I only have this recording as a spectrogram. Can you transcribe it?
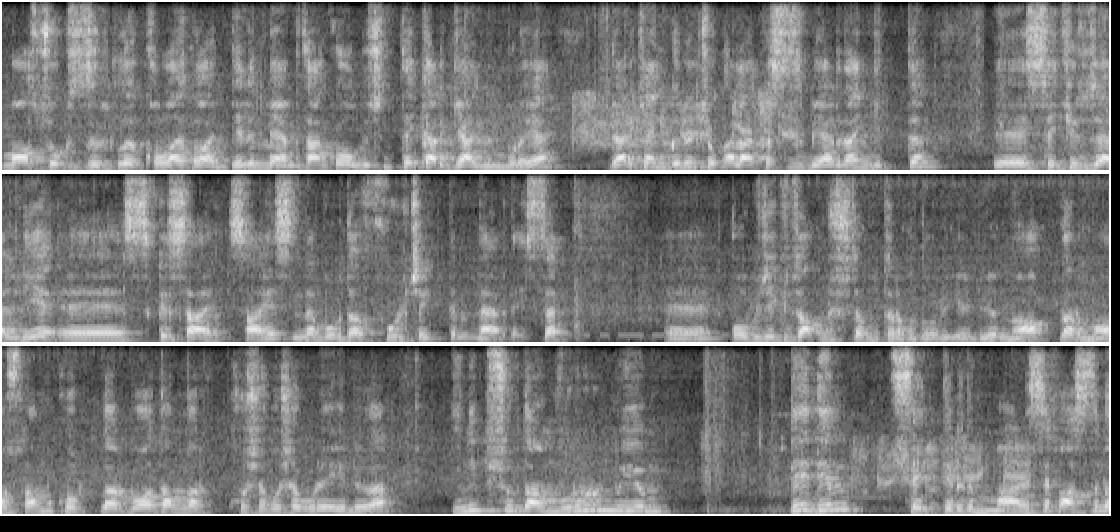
mouse çok zırhlı, kolay kolay delinmeyen bir tank olduğu için tekrar geldim buraya. Derken grill çok alakasız bir yerden gitti. E, 850'yi e, skill say- sayesinde burada full çektim neredeyse. E, Obje 263 de bu tarafa doğru geliyor. Ne yaptılar? Mouse'dan mı korktular bu adamlar? Koşa koşa buraya geliyorlar. İnip şuradan vurur muyum dedim. Sektirdim maalesef. Aslında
